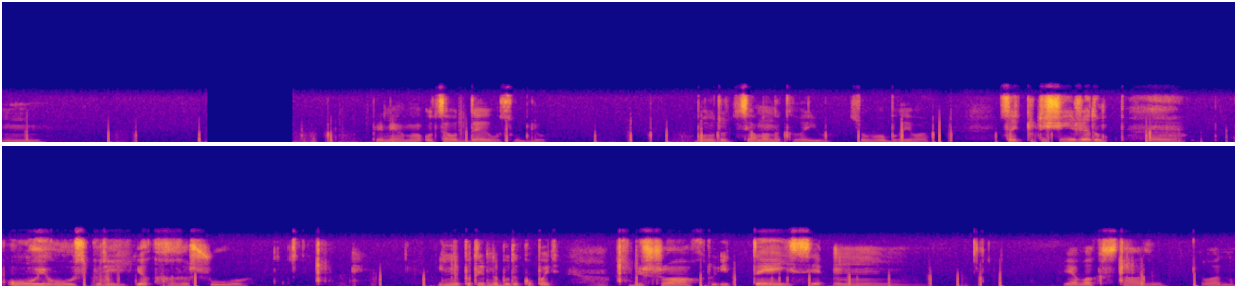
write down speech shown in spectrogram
М. Примерно оце от дерево зроблю. Бо воно тут все одно на краю цього обрива. Кстати, тут ще і рядом. Ой, господи, як хорошо. І не потрібно буде копати собі шахту. І те, і сє. М. Я в екстазі. Ладно.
